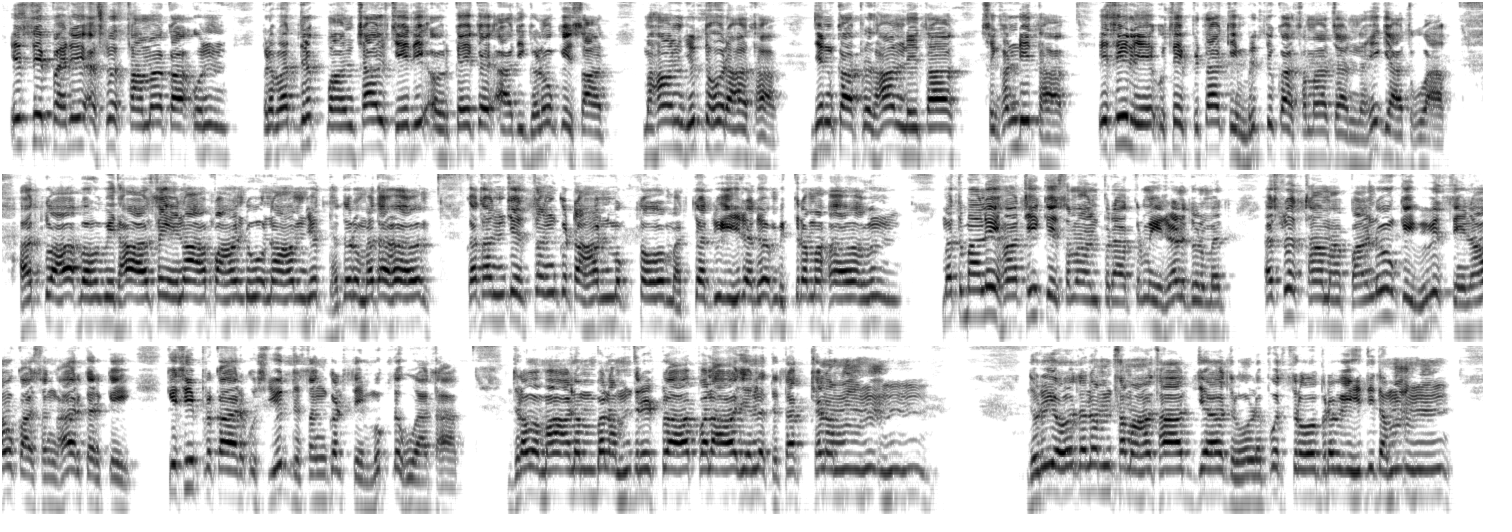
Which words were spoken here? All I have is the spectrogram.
इससे पहले अश्वस्थामा का उन प्रभद्रक पांचाल चेदी और कई आदि गणों के साथ महान युद्ध हो रहा था। जिनका प्रधान नेता शिखंडी था। इसीलिए उसे पिता की मृत्यु का समाचार नहीं ज्ञात हुआ। हवा बहुविधा सेना पांडूनाम युद्ध दुर्मद कथंचित संकटान मुक्तो मत्यद्वीरध विक्रम। मतमाले हाथी के समान पराक्रमी रण दुर्मत अश्वस्थामा पांडवों की विविध सेनाओं का संहार करके किसी प्रकार उस युद्ध संकट से मुक्त हुआ था। द्रवमाणम बलम दृष्टवा पलायन तक्षण दुर्योधनम समासाद्य द्रोणपुत्रो ब्रवीदिदम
